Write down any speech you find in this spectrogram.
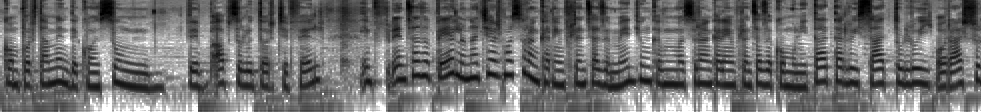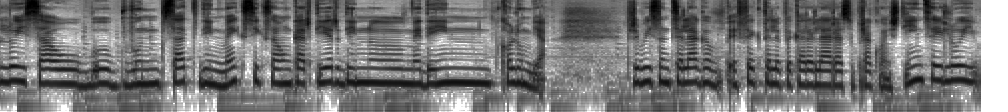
comportament de consum de absolut orice fel, influențează pe el în aceeași măsură în care influențează mediul, în măsura în care influențează comunitatea lui, satului, orașului sau un sat din Mexic sau un cartier din uh, Medellin, Columbia. Trebuie să înțeleagă efectele pe care le are asupra conștiinței lui,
